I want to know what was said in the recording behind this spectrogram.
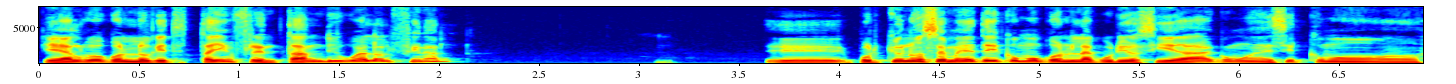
es algo con lo que te estás enfrentando igual al final eh, porque uno se mete como con la curiosidad, como decir, como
